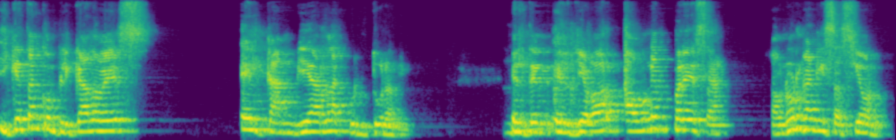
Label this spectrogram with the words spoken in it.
¿Y qué tan complicado es el cambiar la cultura, El, el llevar a una empresa, a una organización,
